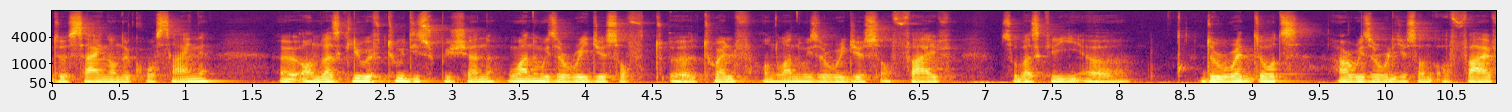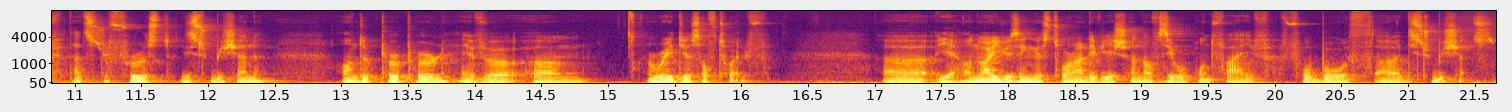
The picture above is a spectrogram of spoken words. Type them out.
the sine on the cosine uh, on basically with two distribution, one with a radius of uh, 12 and one with a radius of 5. So basically uh, the red dots are with a radius of, of 5, that's the first distribution. On the purple have a um, radius of 12. Uh, yeah, and we're using a standard deviation of 0.5 for both uh, distributions.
